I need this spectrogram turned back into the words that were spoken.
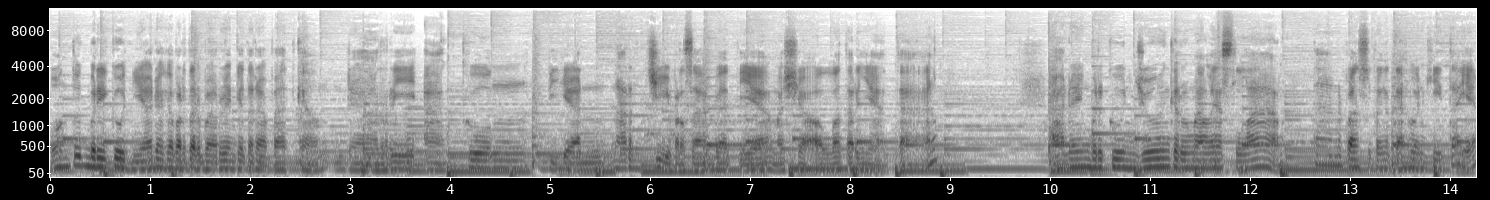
Untuk berikutnya ada kabar terbaru yang kita dapatkan dari akun Dian Narji persahabat ya. Masya Allah ternyata ada yang berkunjung ke rumah Leslar. Tanpa sepengetahuan kita ya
